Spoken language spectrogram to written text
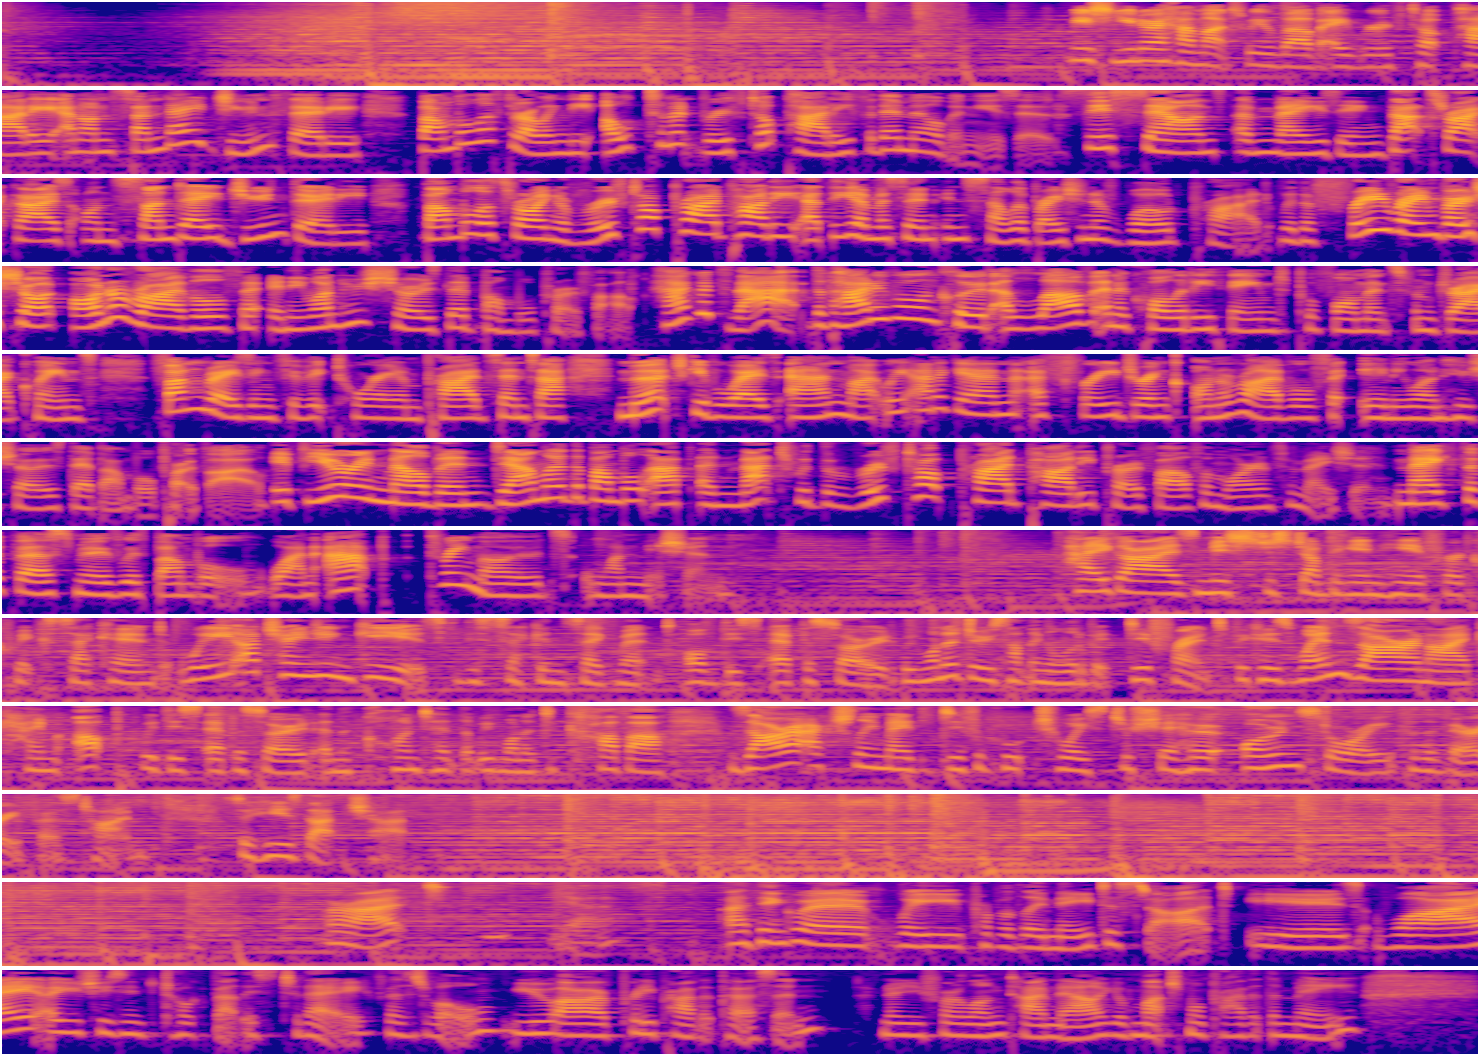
Mish, you know how much we love a rooftop party, and on Sunday, June 30, Bumble are throwing the ultimate rooftop party for their Melbourne users. This sounds amazing. That's right, guys. On Sunday, June 30, Bumble are throwing a rooftop pride party at the Emerson in celebration of World Pride with a free rainbow shot on arrival for anyone who shows their Bumble profile. How good's that? The party will include a love and equality themed performance from drag queens, fundraising for Victorian Pride Centre, merch giveaways, and might we add again, a free drink on arrival for anyone who shows their Bumble profile. If you're in Melbourne, download the Bumble app and match with the Rooftop Pride Party profile for more information. Make the first move with Bumble. One app, three modes, one mission. Hey guys, Mish just jumping in here for a quick second. We are changing gears for this second segment of this episode. We want to do something a little bit different because when Zara and I came up with this episode and the content that we wanted to cover, Zara actually made the difficult choice to share her own story for the very first time. So here's that chat. All right. I think where we probably need to start is why are you choosing to talk about this today? First of all, you are a pretty private person. I've known you for a long time now. You're much more private than me.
